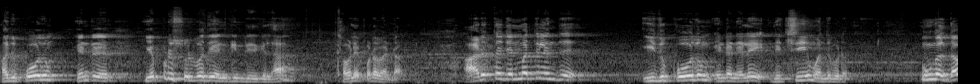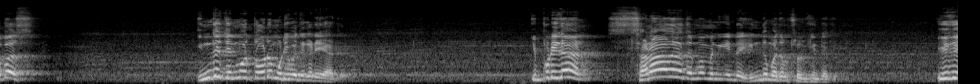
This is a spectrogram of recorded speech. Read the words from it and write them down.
அது போதும் என்று எப்படி சொல்வது என்கின்றீர்களா? கவலைப்பட வேண்டாம். அடுத்த ஜென்மத்தில் இந்த இது போதும் என்ற நிலை நிச்சயம் வந்துவிடும். உங்கள் தபஸ் இந்த ஜென்மத்தோடு முடிவது கிடையாது. இப்படிதான் சனாதன தர்மம் என்கின்ற இந்து மதம் சொல்கின்றது. இது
